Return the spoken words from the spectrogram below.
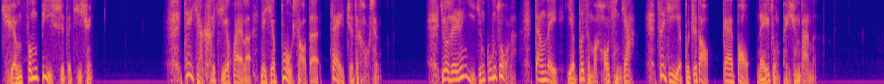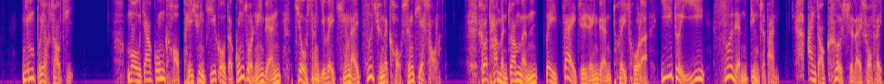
全封闭式的集训。这下可急坏了那些不少的在职的考生。有的人已经工作了，单位也不怎么好请假，自己也不知道该报哪种培训班了。您不要着急。某家公考培训机构的工作人员就向一位前来咨询的考生介绍了，说他们专门为在职人员推出了一对一私人定制班，按照课时来收费，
